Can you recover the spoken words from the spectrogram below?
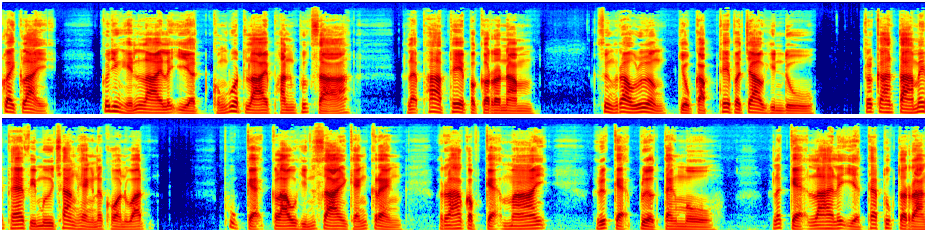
ใกล้ ๆ ก็ยิ่งเห็นรายละเอียดของลวดลายพันพฤกษา และภาพเทพกรณำซึ่งเล่าเรื่องเกี่ยวกับเทพเจ้าฮินดู ตระการตาไม่แพ้ฝีมือช่างแห่งนครวัด ผู้แกะเกลาหินทรายแข็งแกร่ง ราวกับแกะไม้ หรือแกะเปลือกแตงโม และแกะรายละเอียดแทบทุกตาราง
